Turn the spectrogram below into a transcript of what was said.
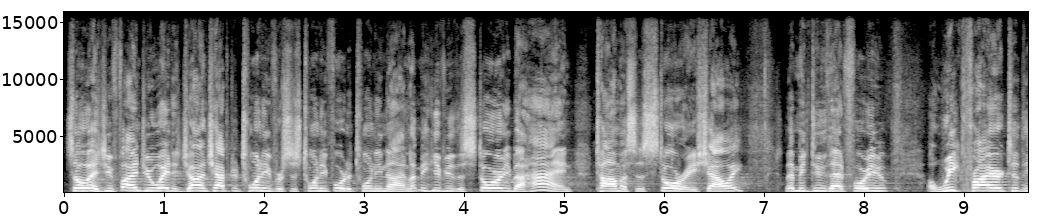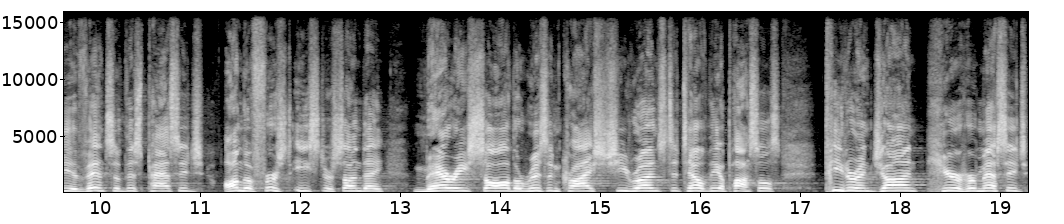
So, as you find your way to John chapter 20, verses 24 to 29, let me give you the story behind Thomas's story, shall we? Let me do that for you. A week prior to the events of this passage, on the first Easter Sunday, Mary saw the risen Christ. She runs to tell the apostles. Peter and John hear her message.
